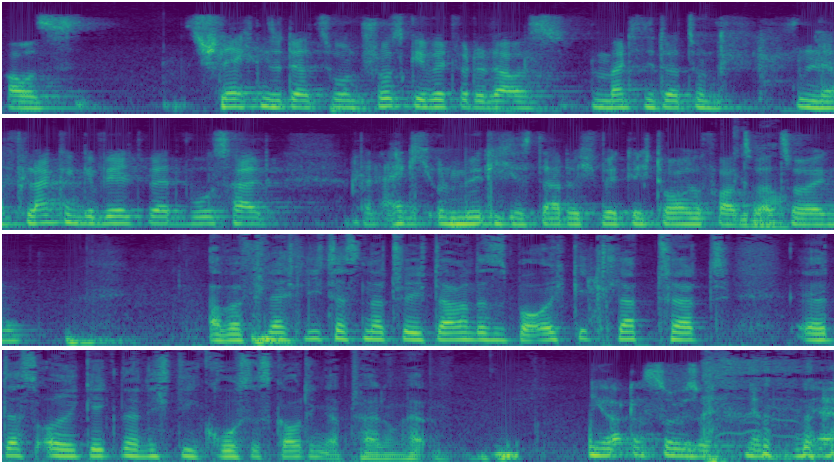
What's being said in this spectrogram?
aus schlechten Situationen Schuss gewählt wird oder aus manchen Situationen eine Flanke gewählt wird, wo es halt dann eigentlich unmöglich ist, dadurch wirklich Torgefahr genau. zu erzeugen. Aber vielleicht liegt das natürlich daran, dass es bei euch geklappt hat, äh, dass eure Gegner nicht die große Scouting-Abteilung hatten. Ja, das sowieso. Ja,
